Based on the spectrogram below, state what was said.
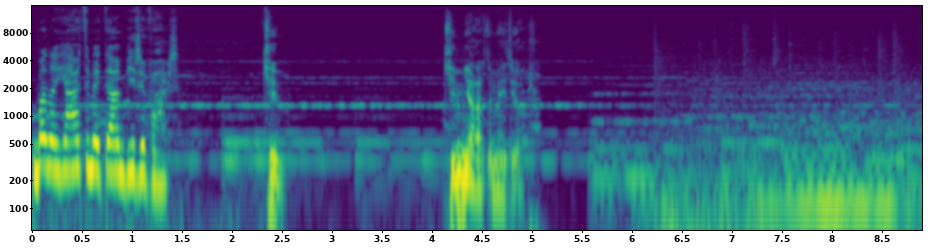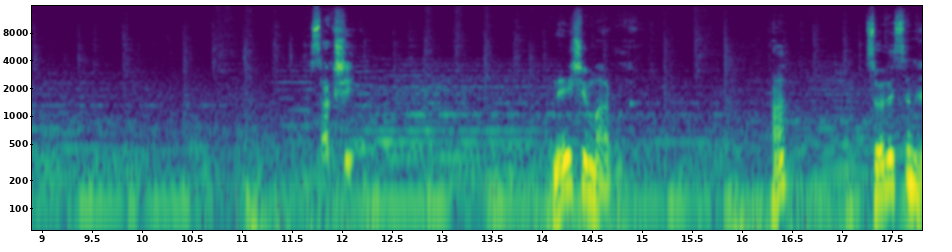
Bana yardım eden biri var. Kim? Kim yardım ediyor? Sakshi. Ne işin var burada? Ha? Söylesene.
